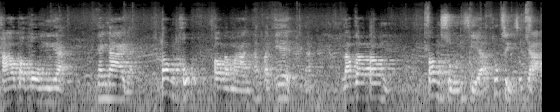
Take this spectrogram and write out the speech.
ชาวประมงเนี่ยง่ายๆเนี่ยต้องทุกข์ทรมานทั้งประเทศนะแล้วก็ต้องต้องสูญเสียทุกสิ่งทุกอย่าง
